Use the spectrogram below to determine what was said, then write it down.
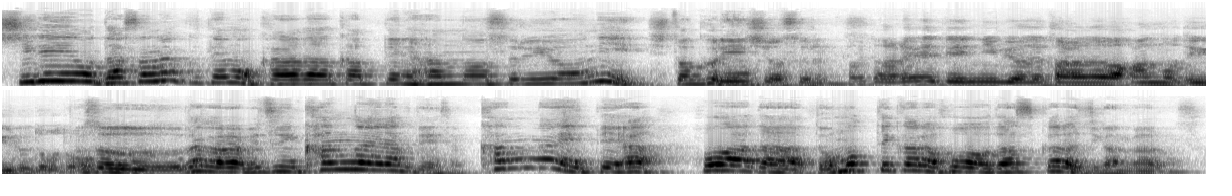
指令を出さなくても体が勝手に反応するようにしとく練習をするんですそ。したら0.2秒で体が反応できるってこと？そうそうそう。だから別に考えなくていいんですよ。考えて、あ、フォアだって思ってからフォアを出すから時間があるんです。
